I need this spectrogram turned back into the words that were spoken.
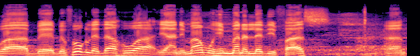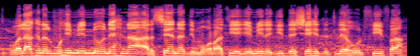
وبفوق لده هو يعني ما مهم من الذي فاز آه، ولكن المهم إنه نحن أرسينا ديمقراطية جميلة جدا شهدت له الفيفا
